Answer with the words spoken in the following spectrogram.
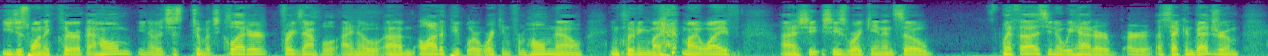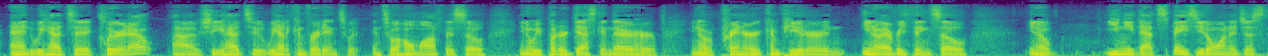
you just want to clear up at home. You know, it's just too much clutter. For example, I know, um, a lot of people are working from home now, including my, my wife. Uh, she, she's working. And so with us, you know, we had our, our, a second bedroom and we had to clear it out. Uh, she had to, we had to convert it into, into a home office. So, you know, we put her desk in there, her, you know, printer, computer and, you know, everything. So, you know, you need that space. You don't want to just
